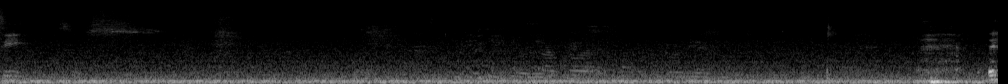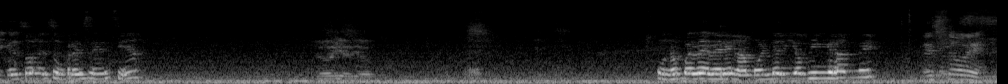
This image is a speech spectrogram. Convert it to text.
Sí. Es que solo en su presencia Gloria a Dios. uno puede ver el amor de Dios bien grande. Eso es.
